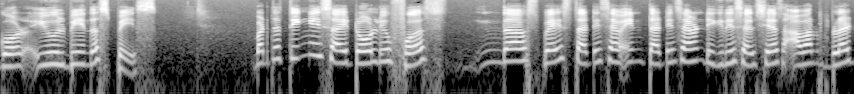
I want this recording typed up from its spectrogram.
go you will be in the space. But the thing is I told you first in the space 37 in 37 degrees Celsius our blood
